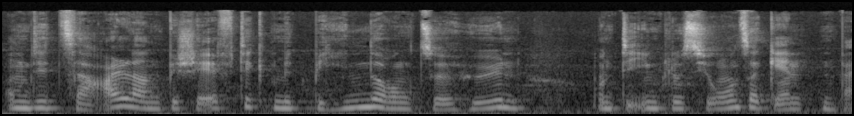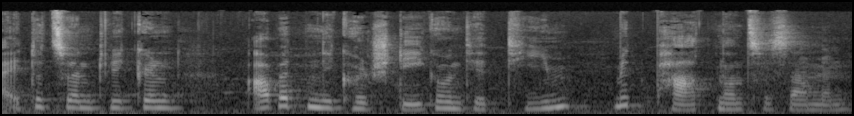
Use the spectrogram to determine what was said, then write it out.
Um die Zahl an Beschäftigten mit Behinderung zu erhöhen und die Inklusionsagenten weiterzuentwickeln, arbeiten Nicole Steger und ihr Team mit Partnern zusammen.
